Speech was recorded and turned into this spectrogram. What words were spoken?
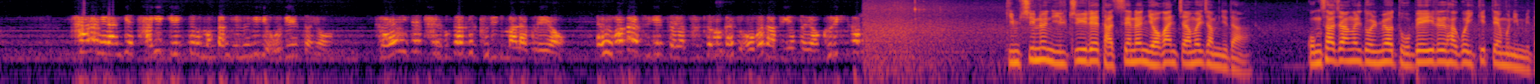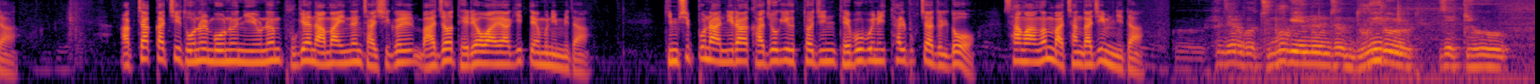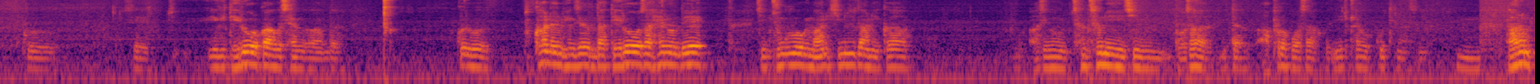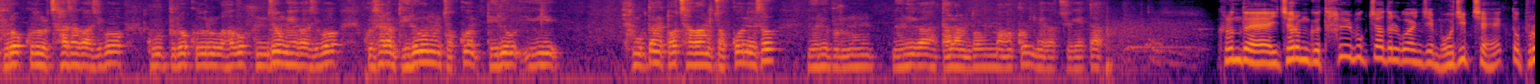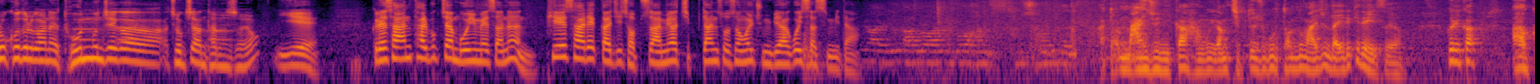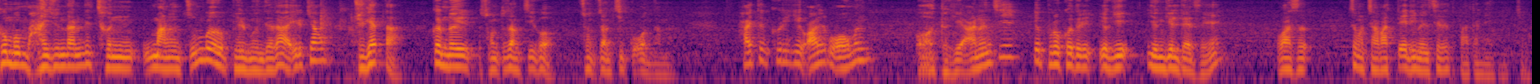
사람이란 게 자기 계획대로 몽땅 되는 일이 어디 있어요. 저 이제 탈북자들 그리지 말라 그래요. 오버다 주겠어요. 철저만까지 오버다 주겠어요. 그렇게 김 씨는 일주일에 닷새는 여간잠을 잡니다. 공사장을 돌며 도배 일을 하고 있기 때문입니다. 악착같이 돈을 모으는 이유는 북에 남아있는 자식을 마저 데려와야 하기 때문입니다. 김 씨뿐 아니라 가족이 흩어진 대부분의 탈북자들도 상황은 마찬가지입니다. 그 현재는 그 중국에 있는 저 누이를 이제 겨우 그 이제 여기 데려올까 하고 생각합니다. 그리고 북한은 현재는 다 데려오자 했는데 지금 중국 오기 많이 힘들다니까 아직은 천천히 지금 보사 이따 앞으로 보사 이렇게 하고 꾸티났습니다. 다른 브로커들 찾아가지고 그 브로커들하고 흥정해가지고 그 사람 데려오는 조건 데려 여기 한국 땅에 도착하는 조건에서 면회 부르는 면회가 달라는 돈만큼 내가 주겠다. 그런데 이처럼 그 탈북자들과 이제 모집책 또 브로커들 간의 돈 문제가 적지 않다면서요? 예. 그래서 한 탈북자 모임에서는 피해 사례까지 접수하며 집단 소송을 준비하고 있었습니다. 아, 돈 많이 주니까 한국에 가면 집도 주고 돈도 많이 준다 이렇게 돼 있어요. 그러니까 아 그거 뭐 많이 준다는데 천만 원쯤 뭐 별 문제다 이렇게 하고 주겠다. 그럼 너희 손도장 찍어 손도장 찍고 온다면 하여튼 그렇게 알고 오면 어떻게 아는지 이 브로커들이 여기 연결돼서 예? 와서 정말 잡아 때리면서라도 받아내고 있죠.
